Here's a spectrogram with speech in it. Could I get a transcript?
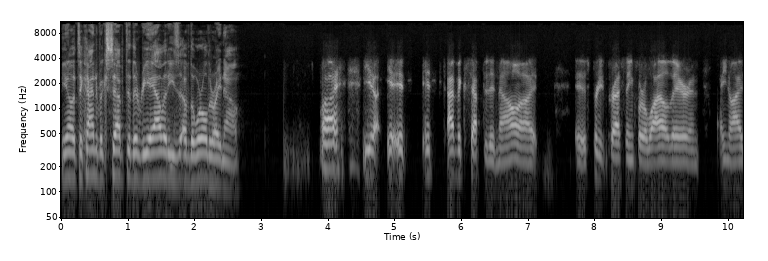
you know, to kind of accept the realities of the world right now? Well, I, you know, it, it, it I've accepted it now. Uh, it was pretty depressing for a while there, and you know, I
